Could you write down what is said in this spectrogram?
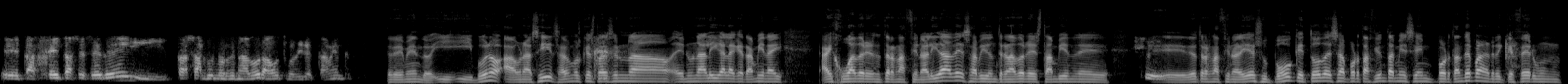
eh, tarjetas SD y pasar de un ordenador a otro directamente. Tremendo. Y, bueno, aún así, sabemos que estás en una, en una liga en la que también hay, hay jugadores de otras nacionalidades, ha habido entrenadores también de, eh, de otras nacionalidades. Supongo que toda esa aportación también sea importante para enriquecer un,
